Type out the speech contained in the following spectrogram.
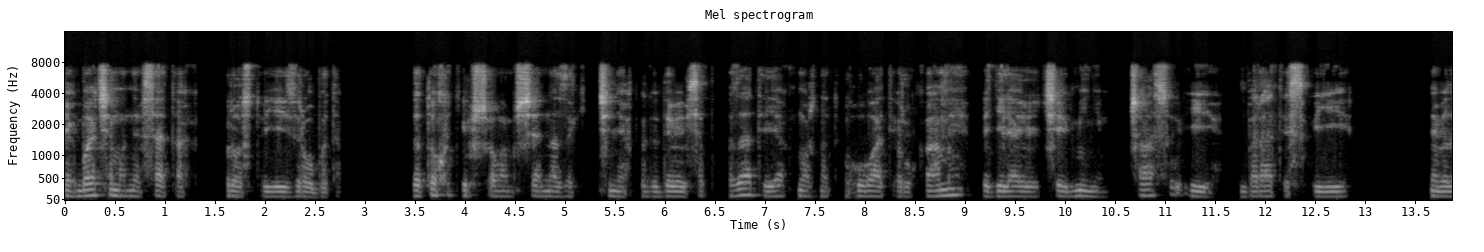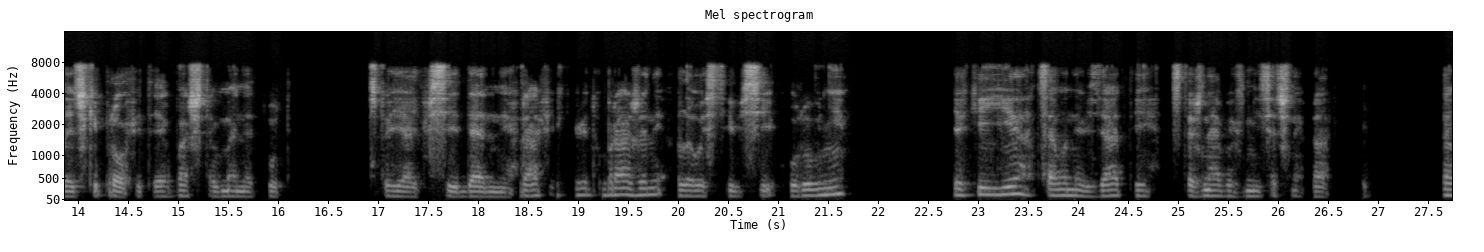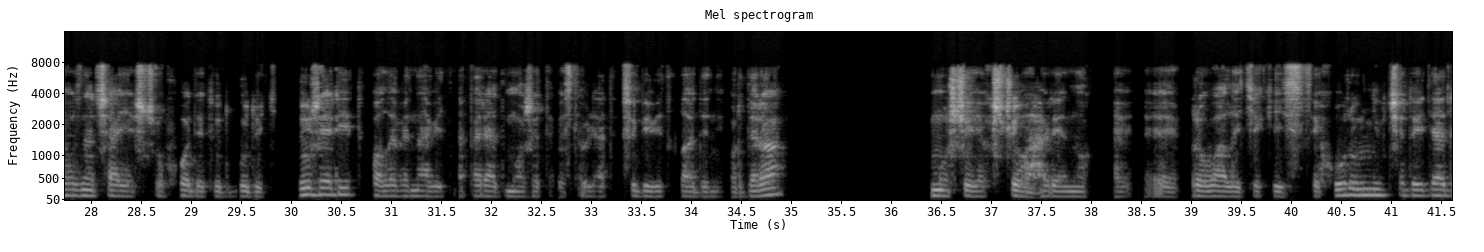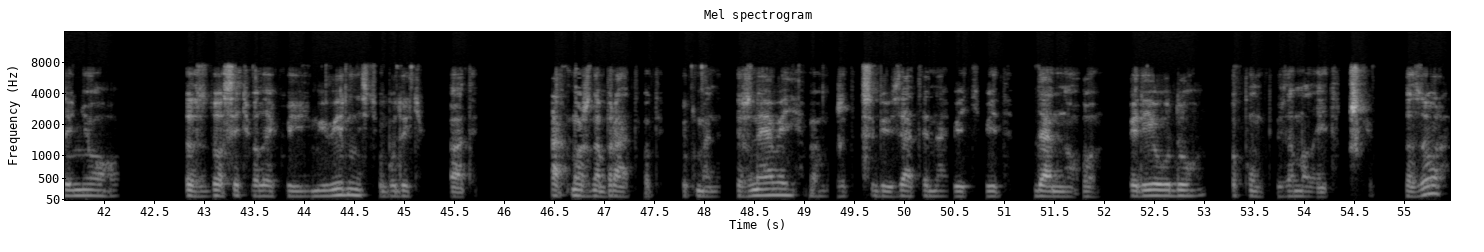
Як бачимо, не все так просто і з роботами. Зато хотів, що вам ще на закінчення, хто додивився, показати, як можна торгувати руками, приділяючи мінімум часу і збирати свої невеличкі профіти. Як бачите, в мене тут стоять всі денні графіки відображені, але ось ці всі уровні, які є, це вони взяті з тижневих з місячних графіків. Це означає, що входи тут будуть дуже рідко, але ви навіть наперед можете виставляти собі відкладені ордера, тому що якщо ринок е, провалить якийсь з цих уровнів чи дійде до нього, то з досить великою ймовірністю будуть відкати. Так, можна брати, от тут у мене тижневий, ви можете собі взяти навіть від денного періоду, по пунктів замалий трошки зазор.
